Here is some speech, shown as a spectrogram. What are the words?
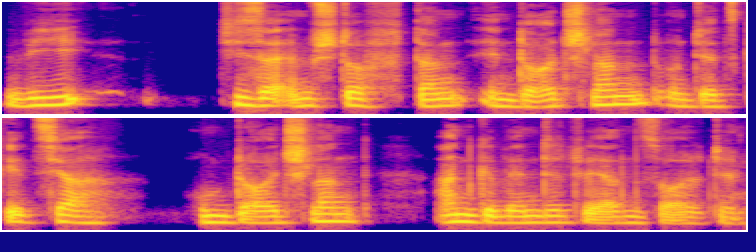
wie dieser Impfstoff dann in Deutschland, und jetzt geht es ja um Deutschland, angewendet werden sollte.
